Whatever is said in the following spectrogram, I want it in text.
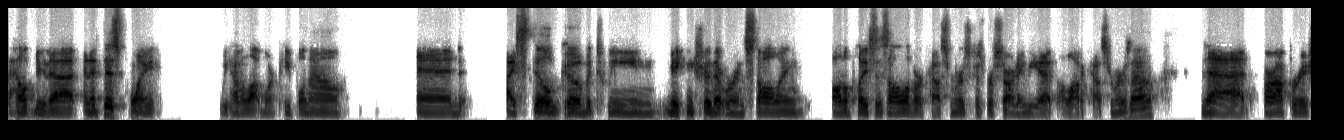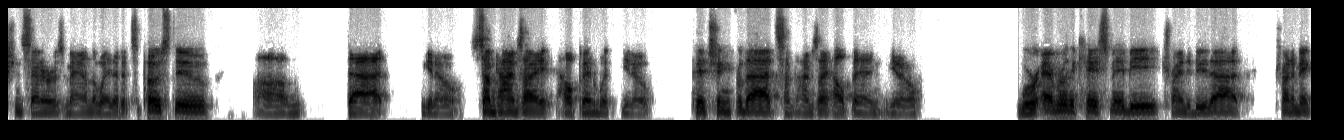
I helped do that. And at this point, we have a lot more people now. And I still go between making sure that we're installing all the places, all of our customers, because we're starting to get a lot of customers now, that our operation center is manned the way that it's supposed to. Um, that, you know, sometimes I help in with, you know, pitching for that. Sometimes I help in, you know, wherever the case may be, trying to do that, trying to make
